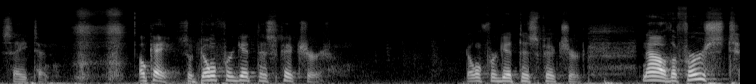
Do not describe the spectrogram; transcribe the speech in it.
Satan? Okay, so don't forget this picture. Don't forget this picture. Now, the first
